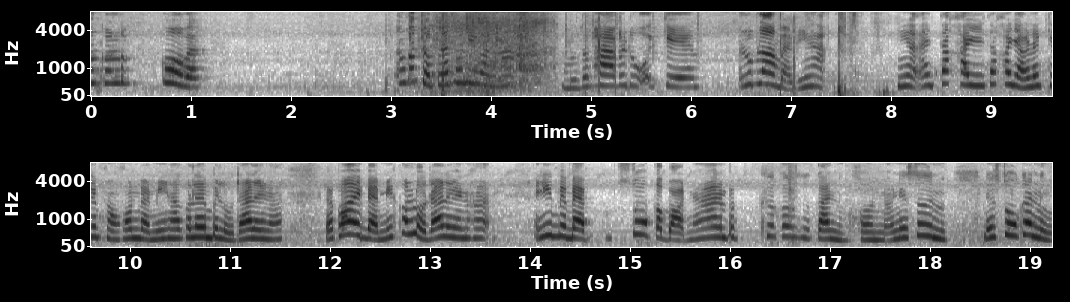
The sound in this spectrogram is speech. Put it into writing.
ะก็ก็แบบมันก็จบแล้วเท่านี้ก่อนนะฮะผมจะพาไปดูไอ้เกม รูปร่างแบบนี้ฮะเนี่ยไอ้ถ้าใครถ้าใครอยากเล่นเกมสองคนแบบนี้ฮะก็เล่นไปโหลดได้เลยนะ แล้วก็ไอ้แบบนี้ก็โหลดได้เลยนะฮะอันนี้เป็นแบบสู้กับบอทนะฮะมันคือก็คือการหนึ่งคน อันนี้สู้อันนี้สู้แค่หนึ่ง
